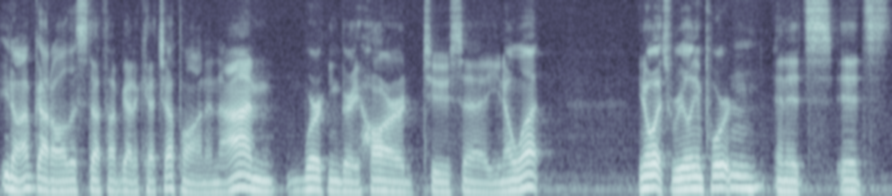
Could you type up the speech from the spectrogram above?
you know i've got all this stuff i've got to catch up on. And i'm working very hard to say you know what? You know what's really important? And it's it's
